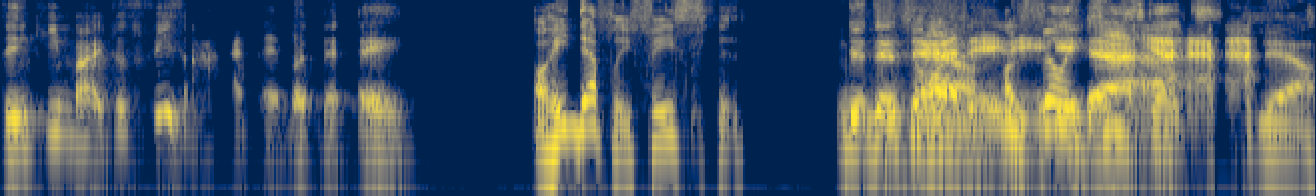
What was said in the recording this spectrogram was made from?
think he might just feast. I- But that, hey, Oh, he definitely feasted. this, On- on Philly cheesesteaks. Yeah.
